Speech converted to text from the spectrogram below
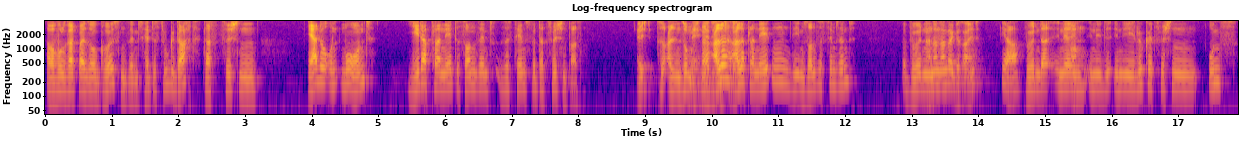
Aber wo du gerade bei so Größen sind, hättest du gedacht, dass zwischen Erde und Mond jeder Planet des Sonnensystems wird dazwischen passen? Echt? Also in Summe. Nee, ne? alle, alle Planeten, die im Sonnensystem sind, würden. Aneinander gereiht? Ja, würden da in, der, oh. in, die, in die Lücke zwischen uns,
